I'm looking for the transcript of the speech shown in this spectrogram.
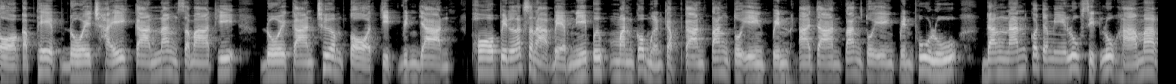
ต่อกับเทพโดยใช้การนั่งสมาธิโดยการเชื่อมต่อจิตวิญญาณ พอเป็นลักษณะแบบนี้ปุ๊บมันก็เหมือนกับการตั้งตัวเองเป็นอาจารย์ตั้งตัวเองเป็นผู้รู้ ดังนั้นก็จะมีลูกศิษย์ลูกหามาก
